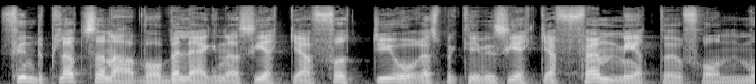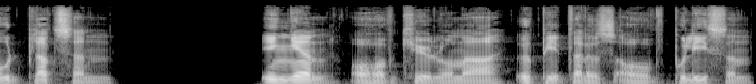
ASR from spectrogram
Fyndplatserna var belägna cirka 40 respektive cirka 5 meter från mordplatsen. Ingen av kulorna upphittades av polisen.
